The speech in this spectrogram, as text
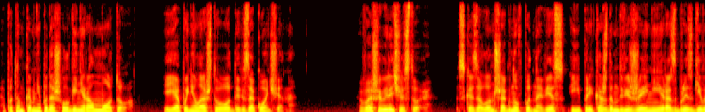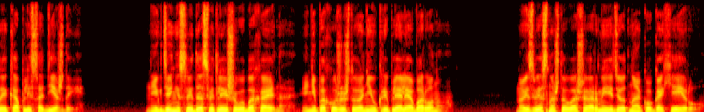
А потом ко мне подошел генерал Мото, и я поняла, что отдых закончен. «Ваше Величество», — сказал он, шагнув под навес и при каждом движении разбрызгивая капли с одеждой. «Нигде не следа светлейшего Бахайна, и не похоже, что они укрепляли оборону. Но известно, что ваша армия идет на Когахейру.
